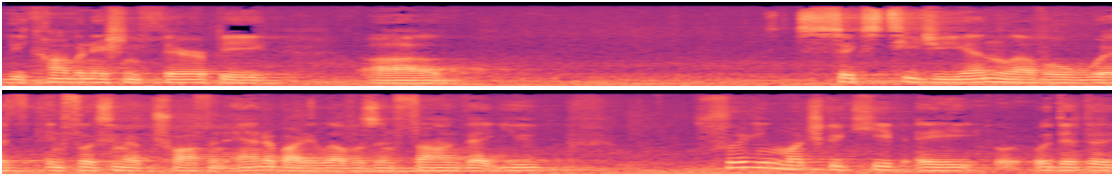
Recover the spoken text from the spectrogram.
the combination therapy uh, 6 TGN level with infliximab trough and antibody levels and found that you pretty much could keep a, or that the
